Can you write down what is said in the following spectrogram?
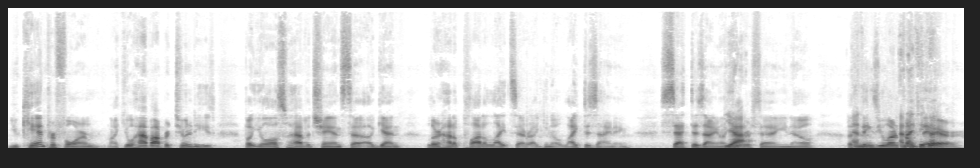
you can perform, like you'll have opportunities, but you'll also have a chance to again learn how to plot a light set, right? You know, light designing, set designing, like Yeah. you were saying. You know, the And- things you learn from I think I- there.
